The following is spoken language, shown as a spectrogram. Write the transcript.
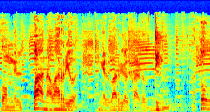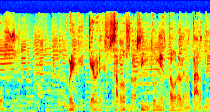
Con el Pana Barrio, en el barrio El Jardín. A todos. Hombre, qué chévere, sabrosa la sintonía a esta hora de la tarde.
